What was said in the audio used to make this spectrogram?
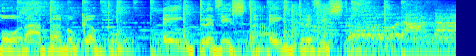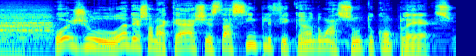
Morada no campo. Entrevista. Entrevista. Hoje o Anderson Nakashi está simplificando um assunto complexo.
